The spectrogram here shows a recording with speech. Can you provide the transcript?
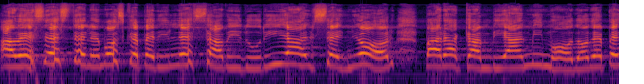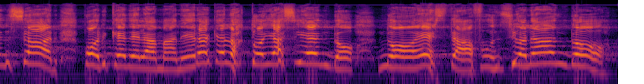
A veces tenemos que pedirle sabiduría al Señor para cambiar mi modo de pensar. Porque de la manera que lo estoy haciendo no está funcionando.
